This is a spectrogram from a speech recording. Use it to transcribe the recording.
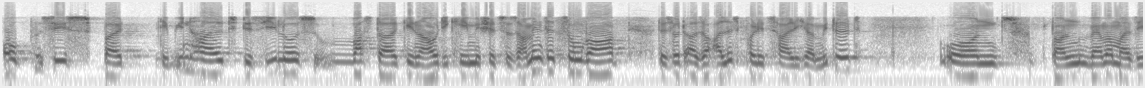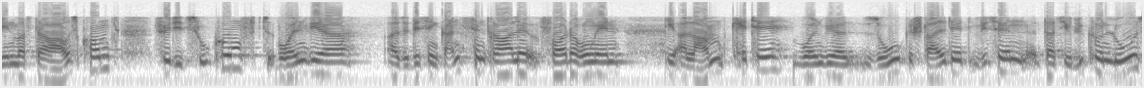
ob es bei dem Inhalt des Silos, was da genau die chemische Zusammensetzung war. Das wird also alles polizeilich ermittelt. Und dann werden wir mal sehen, was da rauskommt. Für die Zukunft wollen wir, also das sind ganz zentrale Forderungen, die Alarmkette wollen wir so gestaltet wissen, dass sie lückenlos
